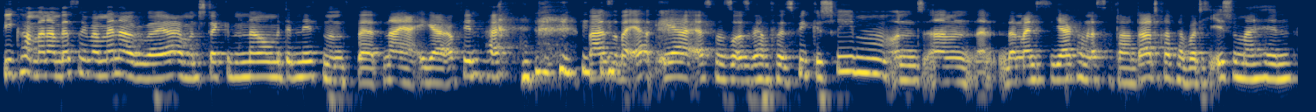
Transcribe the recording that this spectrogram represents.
Wie kommt man am besten über Männer rüber? Ja, man steckt genau mit dem nächsten ins Bett. Naja, egal. Auf jeden Fall war es aber eher, erstmal so, also wir haben voll sweet geschrieben und ähm, dann, dann meinte so, ja, komm, lass uns da und da treffen. Da wollte ich eh schon mal hin.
